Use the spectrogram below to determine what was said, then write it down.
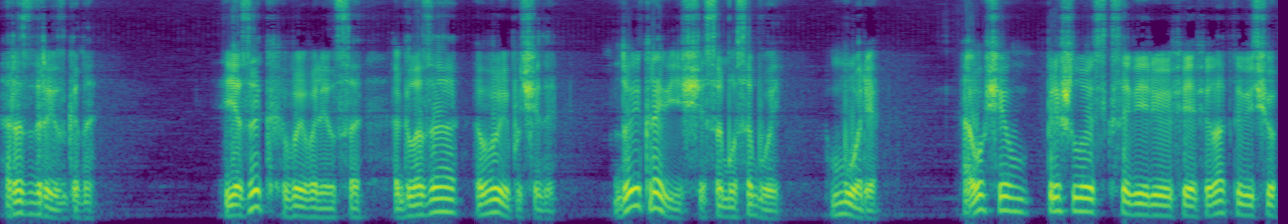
раздрызгано. Язык вывалился, глаза выпучены. Ну и кровище, само собой, море. А в общем, пришлось к Саверию Феофилактовичу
